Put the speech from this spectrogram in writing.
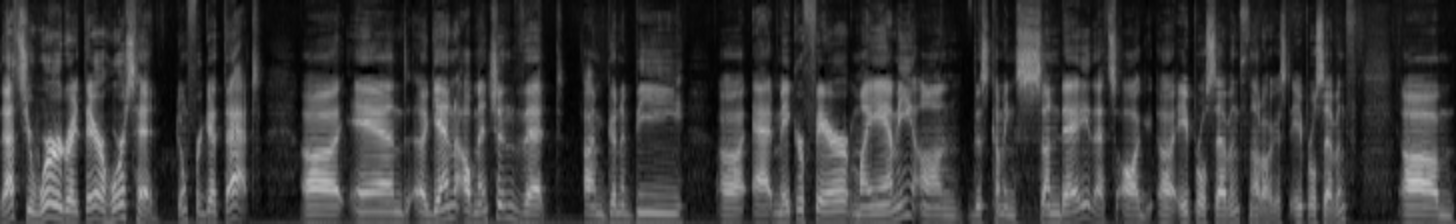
that's your word right there, horsehead. Don't forget that. Uh, and again, I'll mention that I'm going to be uh, at Maker Faire Miami on this coming Sunday. That's uh, April 7th, not August, April 7th. Um,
